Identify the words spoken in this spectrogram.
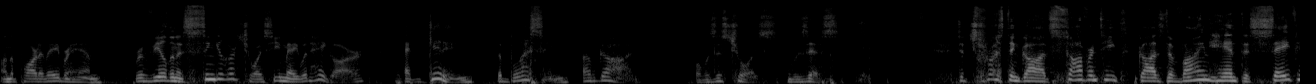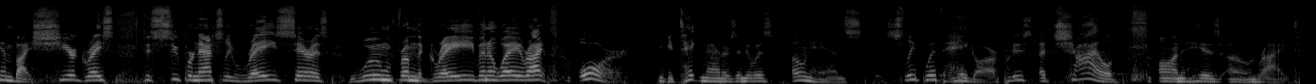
on the part of Abraham, revealed in a singular choice he made with Hagar at getting the blessing of God. What was his choice? It was this to trust in God's sovereignty, God's divine hand to save him by sheer grace, to supernaturally raise Sarah's womb from the grave in a way, right? Or he could take matters into his own hands, sleep with Hagar, produce a child on his own right.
